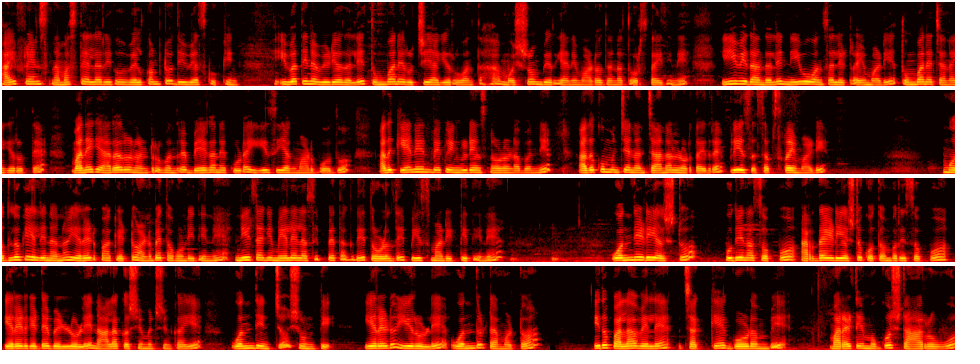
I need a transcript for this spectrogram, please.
Hi friends ನಮಸ್ತೆ ಎಲ್ಲರಿಗೂ. Welcome to Divya's cooking ಇವತ್ತಿನ ವಿಡಿಯೋದಲ್ಲಿ ತುಂಬಾ ರುಚಿಯಾಗಿರುವಂತಹ ಮಶ್ರೂಮ್ ಬಿರಿಯಾನಿ ಮಾಡೋದನ್ನು ತೋರಿಸ್ತಾ ಇದ್ದೀನಿ. ಈ ವಿಧಾನದಲ್ಲಿ ನೀವು ಒಂದ್ಸಲಿ ಟ್ರೈ ಮಾಡಿ ತುಂಬಾ ಚೆನ್ನಾಗಿರುತ್ತೆ. ಮನೆಗೆ ಯಾರು ನಂಟರು ಬಂದರೆ ಬೇಗನೆ ಕೂಡ ಈಸಿಯಾಗಿ ಮಾಡ್ಬೋದು. ಅದಕ್ಕೆ ಏನೇನು ಬೇಕು ಇಂಗ್ರೀಡಿಯೆಂಟ್ಸ್ ನೋಡೋಣ ಬನ್ನಿ. ಅದಕ್ಕೂ ಮುಂಚೆ ನನ್ನ ಚಾನಲ್ ನೋಡ್ತಾ ಇದ್ದರೆ ಪ್ಲೀಸ್ ಸಬ್ಸ್ಕ್ರೈಬ್ ಮಾಡಿ. ಮೊದಲಿಗೆ ಇಲ್ಲಿ ನಾನು ಎರಡು ಪಾಕೆಟ್ಟು ಅಣಬೆ ತೊಗೊಂಡಿದ್ದೀನಿ. ನೀಟಾಗಿ ಮೇಲೆಲ್ಲ ಸಿಪ್ಪೆ ತೆಗ್ದು ತೊಳೆದು ಪೀಸ್ ಮಾಡಿ ಇಟ್ಟಿದ್ದೀನಿ. ಒಂದು ಹಿಡಿಯಷ್ಟು ಪುದೀನ ಸೊಪ್ಪು, ಅರ್ಧ ಹಿಡಿಯಷ್ಟು ಕೊತ್ತಂಬರಿ ಸೊಪ್ಪು, ಎರಡು ಗೆಡ್ಡೆ ಬೆಳ್ಳುಳ್ಳಿ, ನಾಲ್ಕು ಹಸಿಮೆಣ್ಸಿನ್ಕಾಯಿ, ಒಂದು ಇಂಚು ಶುಂಠಿ, ಎರಡು ಈರುಳ್ಳಿ, ಒಂದು ಟೊಮೊಟೊ, ಇದು ಪಲಾವ್ ಎಲೆ, ಚಕ್ಕೆ, ಗೋಡಂಬಿ, ಮರಾಠಿ ಮೊಗ್ಗು, ಸ್ಟಾರ್ ಹೂವು,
